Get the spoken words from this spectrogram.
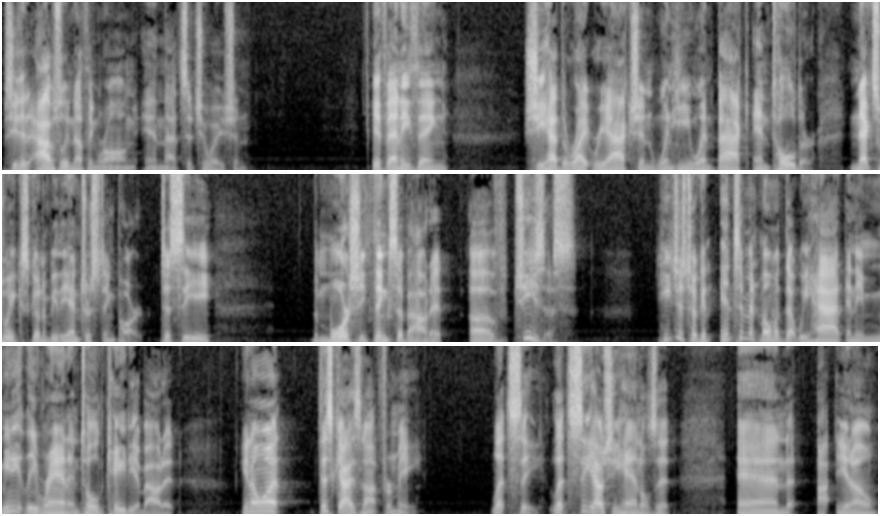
she did absolutely nothing wrong in that situation. If anything, she had the right reaction when he went back and told her. Next week's going to be the interesting part to see the more she thinks about it of Jesus. He just took an intimate moment that we had and immediately ran and told Katie about it. You know what? This guy's not for me. Let's see. Let's see how she handles it. And, uh, you know,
